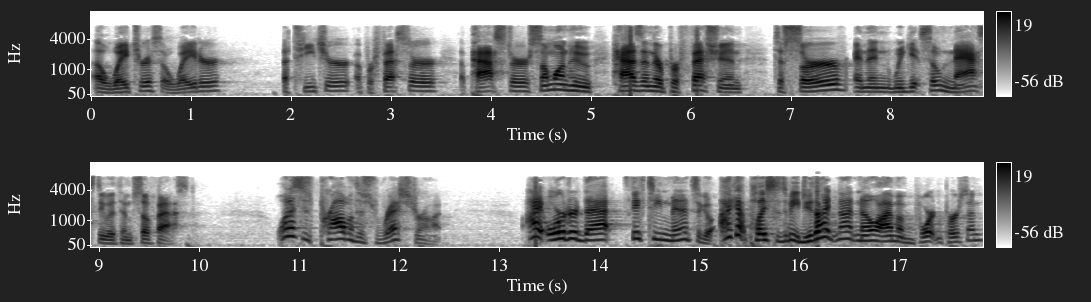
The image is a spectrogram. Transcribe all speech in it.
a waitress, a waiter, a teacher, a professor, a pastor, someone who has in their profession to serve, and then we get so nasty with them so fast. What is this problem with this restaurant? I ordered that 15 minutes ago. I got places to be. Do I not know I'm an important person?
